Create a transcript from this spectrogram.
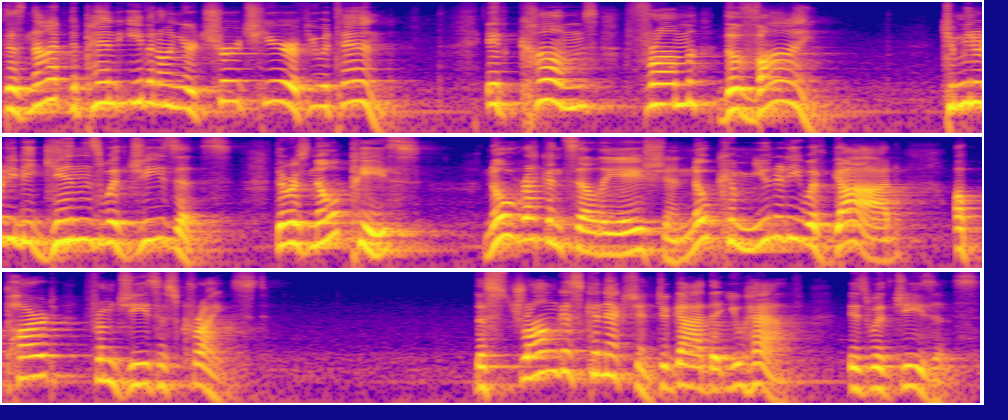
does not depend even on your church here if you attend. It comes from the vine. Community begins with Jesus. There is no peace, no reconciliation, no community with God apart from Jesus Christ. The strongest connection to God that you have is with Jesus.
